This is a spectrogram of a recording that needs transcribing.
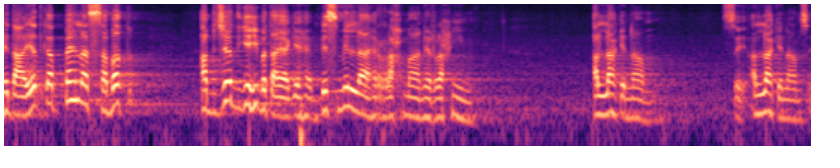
ہدایت کا پہلا سبق ابجد یہی بتایا گیا ہے، بسم اللہ الرحمن الرحیم۔ اللہ کے نام سے، اللہ کے نام سے۔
